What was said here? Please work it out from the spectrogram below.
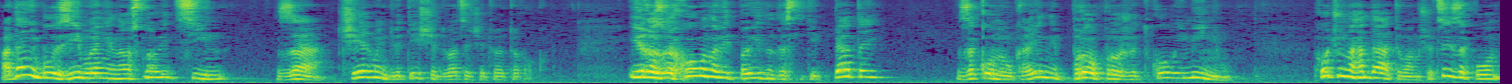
А дані були зібрані на основі цін за червень 2024 року. І розраховано відповідно до статті 5 Закону України про прожитковий мінімум. Хочу нагадати вам, що цей закон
